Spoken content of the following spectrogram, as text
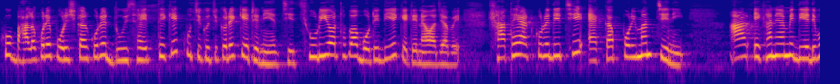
খুব ভালো করে পরিষ্কার করে দুই সাইড থেকে কুচি কুচি করে কেটে নিয়েছি। ছুরি অথবা বটি দিয়ে কেটে নেওয়া যাবে। সাথে অ্যাড করে দিচ্ছি এক কাপ পরিমাণ চিনি। আর এখানে আমি দিয়ে দিব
